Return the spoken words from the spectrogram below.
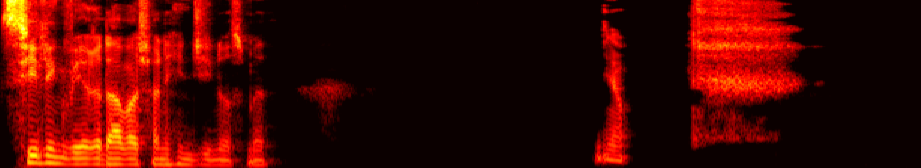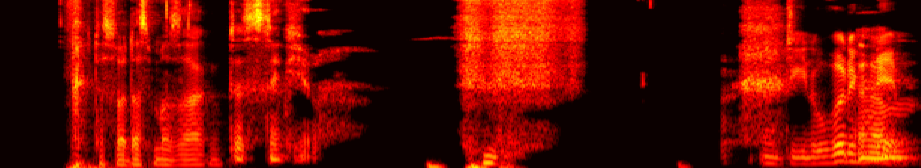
Ceiling wäre da wahrscheinlich ein Geno Smith. Ja. Das war das mal sagen. Das denke ich auch. Und Gino würde ich ähm, nehmen.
